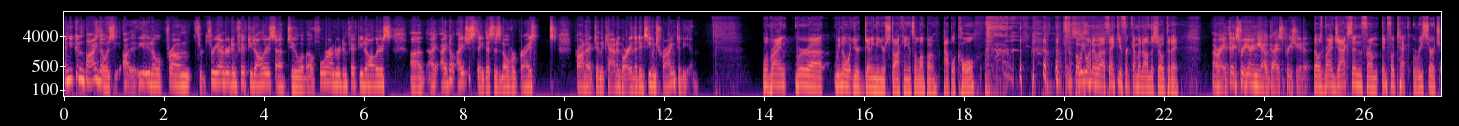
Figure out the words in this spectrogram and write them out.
and you can buy those, uh, you know, from th- three hundred and fifty dollars up to about four hundred and fifty dollars. Uh, I, I don't. I just think this is an overpriced product in the category that it's even trying to be in. Well, Brian, we're uh, we know what you're getting in your stocking. It's a lump of apple coal. but we want to uh, thank you for coming on the show today. All right. Thanks for hearing me out, guys. Appreciate it. That was Brian Jackson from Infotech Research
